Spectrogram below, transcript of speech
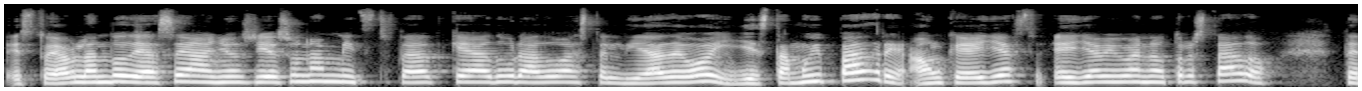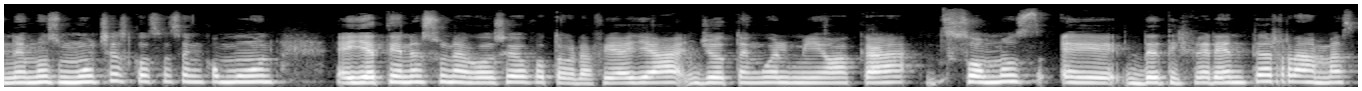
estoy hablando de hace años y es una amistad que ha durado hasta el día de hoy y está muy padre, aunque ella, ella viva en otro estado. Tenemos muchas cosas en común, ella tiene su negocio de fotografía allá, yo tengo el mío acá, somos eh, de diferentes ramas,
